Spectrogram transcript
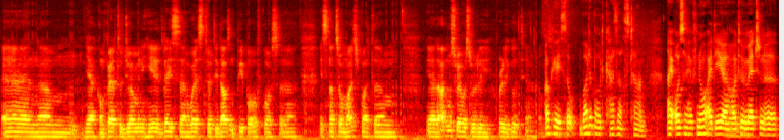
And um, yeah, compared to Germany here, it raised uh, where it's thirty thousand people. Of course, uh, it's not so much, but um, yeah, the atmosphere was really, really good. Yeah. Okay, so what about Kazakhstan? I also have no idea how to imagine a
